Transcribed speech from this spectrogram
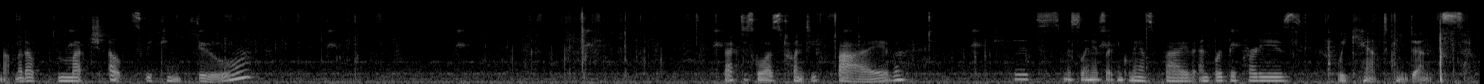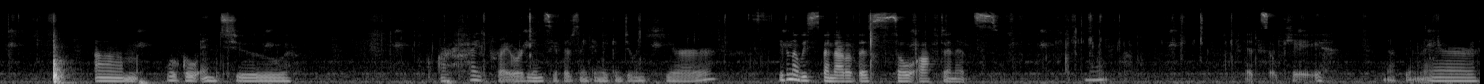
There's not much else we can do. Back to school has 25. Kids, miscellaneous I think only has five. And birthday parties, we can't condense. Um, we'll go into our high priority and see if there's anything we can do in here. Even though we spend out of this so often, it's, nope, it's okay. Nothing there.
